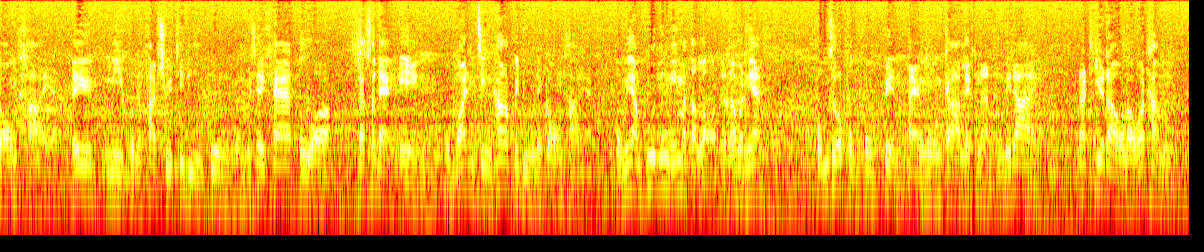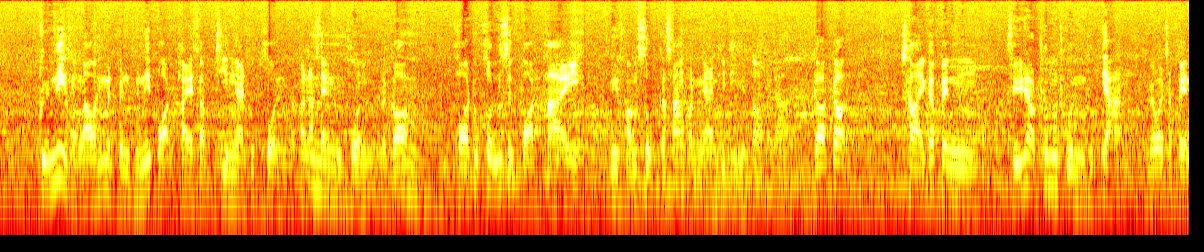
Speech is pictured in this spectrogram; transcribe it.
กองถ่ายอะได้มีคุณภาพชีวิตที่ดีขึ้น มันไม่ใช่แค่ตัวนักแสดงเอง ผมว่าจริงๆ ถ้าเราไปดูในกองถ่ายอะผมพยายามพูดเรื่องนี้มาตลอดแต่แล้ววันนี้ผมรู้สึกว่าผมคงเปลี่ยนแปลงวงการอะไรขนาดนั้นไม่ได้ หน้าที่เราเราก็ทำพื้นที่ของเราให้มันเป็นพื้นที่ปลอดภัยสำหรับทีมงานทุกคนแล้วก็นักแสดงทุกคน แล้วก็พอทุกคนรู้สึกปลอดภัย มีความสุขก็สร้างผลงานที่ดีต่อไปได้ ก็ก็ชายก็เป็นซีรีส์ที่เราทุ่มทุนทุกอย่าง ไม่ว่าจะเป็น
